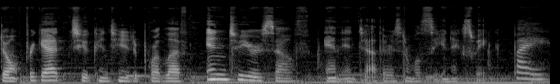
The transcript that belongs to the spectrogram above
Don't forget to continue to pour love into yourself and into others, and we'll see you next week. Bye.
